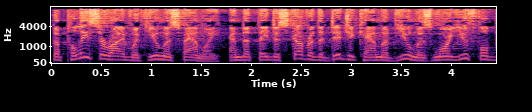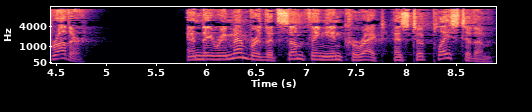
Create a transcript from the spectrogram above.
The police arrive with Yuma's family and that they discover the digicam of Yuma's more youthful brother. And they remember that something incorrect has took place to them.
